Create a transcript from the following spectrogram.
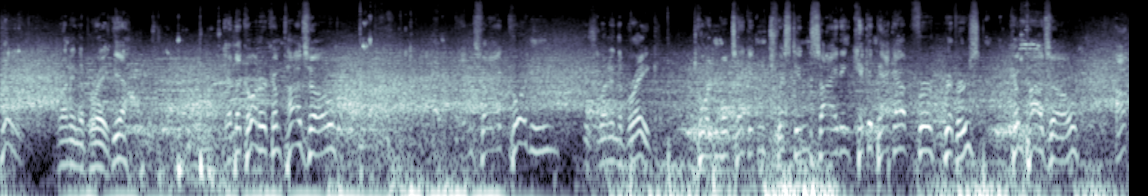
Three. Running the break. Yeah. In the corner, Campazzo. Inside, Gordon. Just running the break. Gordon will take it and twist inside and kick it back out for Rivers. Campazzo up,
